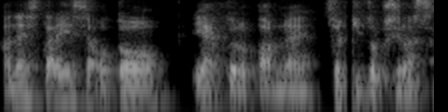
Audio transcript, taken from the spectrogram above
a nestarej se o to, jak to dopadne, co ti to přinese.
